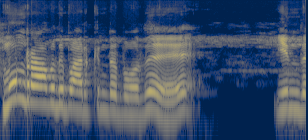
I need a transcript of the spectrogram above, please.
மூன்றாவது பார்க்கின்ற போது இந்த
